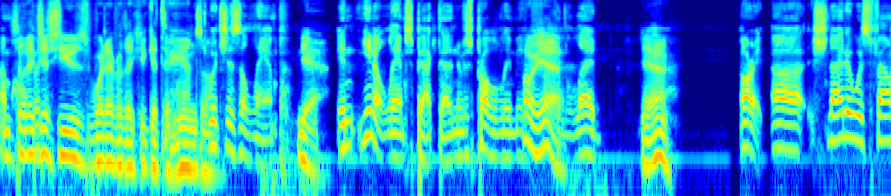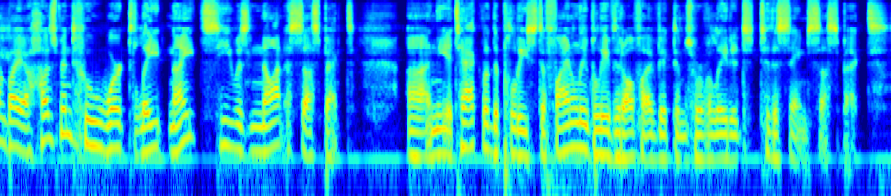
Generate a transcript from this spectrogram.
I'm So hoping, they just used whatever they could get their hands on. which is a lamp, yeah. and you know lamps back then it was probably made Oh, of yeah. fucking lead. Yeah. All right. Uh, Schneider was found by a husband who worked late nights. He was not a suspect. Uh, and the attack led the police to finally believe that all five victims were related to the same suspect.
